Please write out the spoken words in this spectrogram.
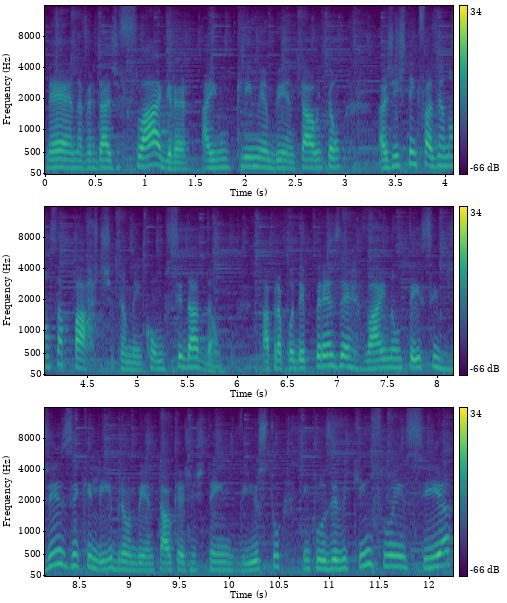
né, na verdade, flagra aí um crime ambiental. Então, a gente tem que fazer a nossa parte também como cidadão. Tá, para poder preservar e não ter esse desequilíbrio ambiental que a gente tem visto, inclusive que influencia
